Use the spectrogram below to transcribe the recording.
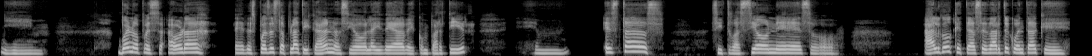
Y bueno, pues ahora, después de esta plática, nació la idea de compartir em, estas situaciones o algo que te hace darte cuenta que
